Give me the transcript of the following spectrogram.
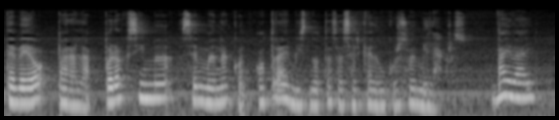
te veo para la próxima semana con otra de mis notas acerca de un curso de milagros. Bye bye.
